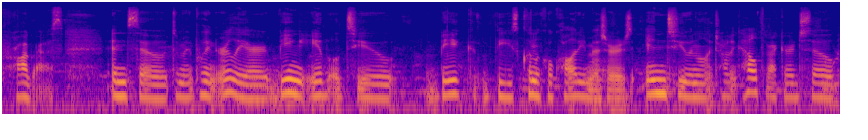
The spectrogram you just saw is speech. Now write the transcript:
progress. And so, to my point earlier, being able to bake these clinical quality measures into an electronic health record so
